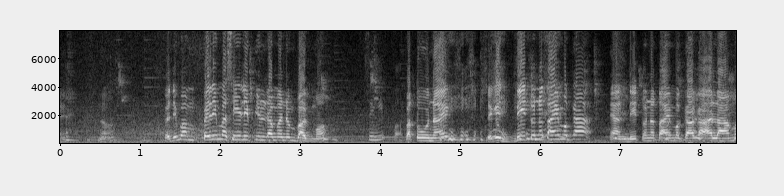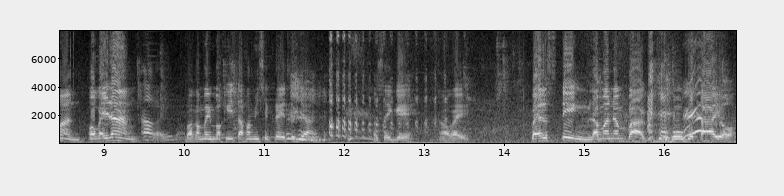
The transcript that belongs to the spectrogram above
eh. No? Pwede ba, pwede masilip yung laman ng bag mo? Sige po. Patunay? Sige, dito na tayo magka... Yan, dito na tayo magkakaalaman. Okay lang. Okay. Baka may makita kami sikreto dyan. O sige, okay. First thing, laman ng bag. Huhugot tayo.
